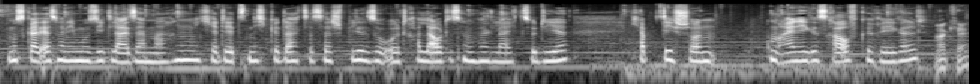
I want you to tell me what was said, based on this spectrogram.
Ich muss gerade erstmal die Musik leiser machen. Ich hätte jetzt nicht gedacht, dass das Spiel so ultra laut ist im Vergleich zu dir. Ich habe dich schon um einiges raufgeregelt. Okay.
